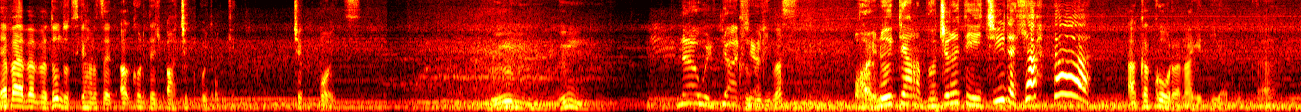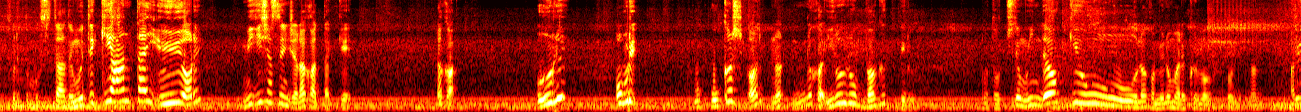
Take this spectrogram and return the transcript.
やばいやばいやばいどんどん突き放されてあこれ大丈夫。あチェックポイント。OK チェックポイント。うんうん Now we've got くぐ you. りますおい抜いてやらぶち抜いて1位だ。ヒャッハー。赤コーラ投げてやるか。それともスターで無敵反対？えー、あれ？右車線じゃなかったっけ？なんかあれ？あぶれおおかしい。あれ？ななんかいろいろバグってる。まあどっちでもいいんだよ。オッケー。おなんか目の前で車が突っ込んで。るなんあれ？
